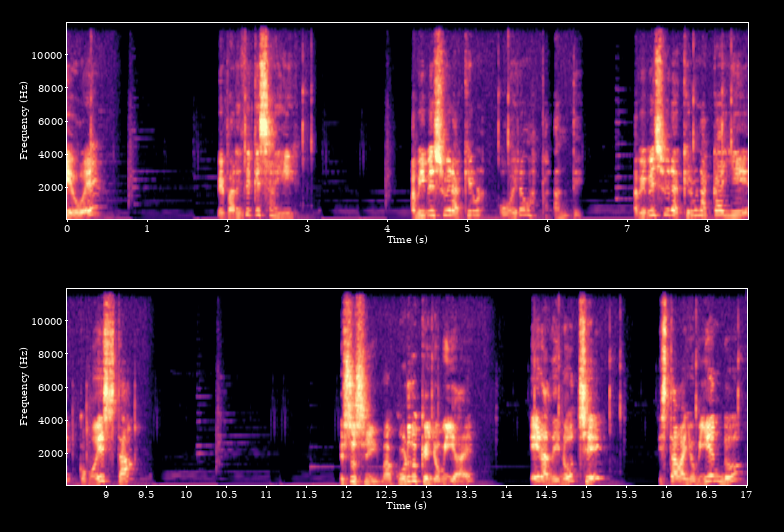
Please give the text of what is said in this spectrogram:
¿Eh? Me parece que es ahí. A mí me suena que era una... O era más para adelante. A mí me suena que era una calle como esta. Eso sí, me acuerdo que llovía, ¿eh? Era de noche. Estaba lloviendo.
